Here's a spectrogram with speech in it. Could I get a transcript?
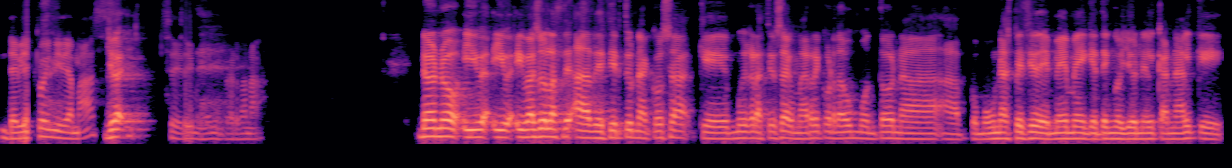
de, Bitcoin y demás... Yo... Sí, dime, perdona. No, no, iba, solo a decirte una cosa que es muy graciosa, que me ha recordado un montón a, como una especie de meme que tengo yo en el canal, que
